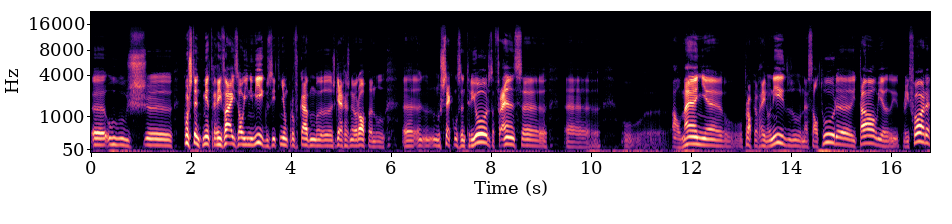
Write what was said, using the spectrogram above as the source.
eh, os constantemente rivais ou inimigos e tinham provocado as guerras na Europa no, nos séculos anteriores, a França, o, a Alemanha, o próprio Reino Unido, nessa altura, Itália e por aí fora.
